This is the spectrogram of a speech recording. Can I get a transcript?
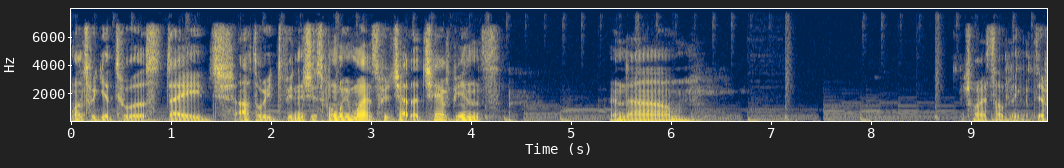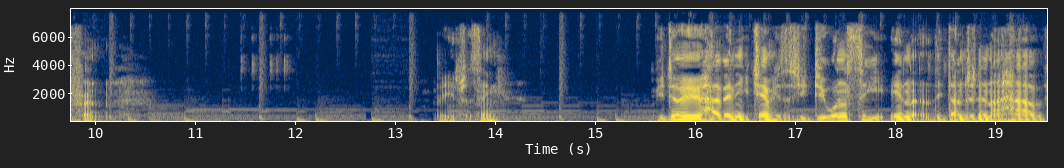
once we get to a stage after we finish this one we might switch out the champions and um, try something different. Be interesting. If you do have any champions that you do want to see in the dungeon and I have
